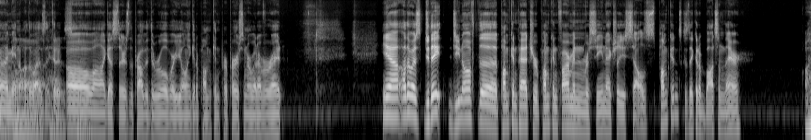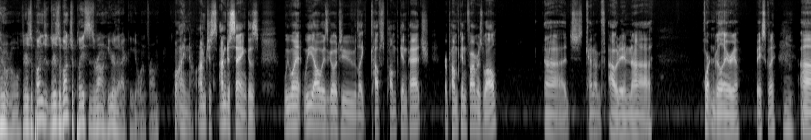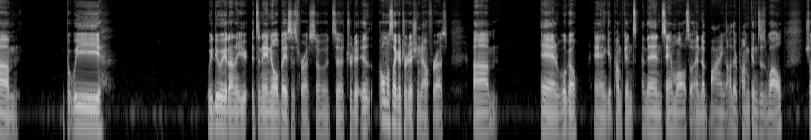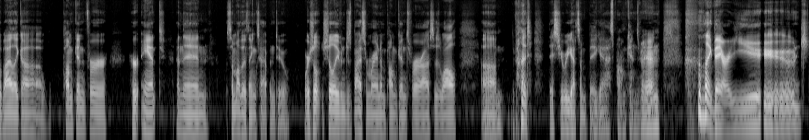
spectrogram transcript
I mean, Uh, otherwise they could. have Oh well, I guess there's the probably the rule where you only get a pumpkin per person or whatever, right? Yeah. Otherwise, do they? Do you know if the pumpkin patch or pumpkin farm in Racine actually sells pumpkins? Because they could have bought some there. I don't know. There's a bunch. There's a bunch of places around here that I can get one from. Well, I know. I'm just I'm just saying because we went. We always go to like Cuff's Pumpkin Patch or Pumpkin Farm as well. Uh, just kind of out in uh, Hortonville area, basically. Um, but we we do it on a year- it's an annual basis for us, so it's a tradi- almost like a tradition now for us. Um, and we'll go and get pumpkins, and then Sam will also end up buying other pumpkins as well. She'll buy like a pumpkin for her aunt, and then some other things happen too, where she'll she'll even just buy some random pumpkins for us as well. Um, but this year we got some big ass pumpkins, man. like they are huge.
